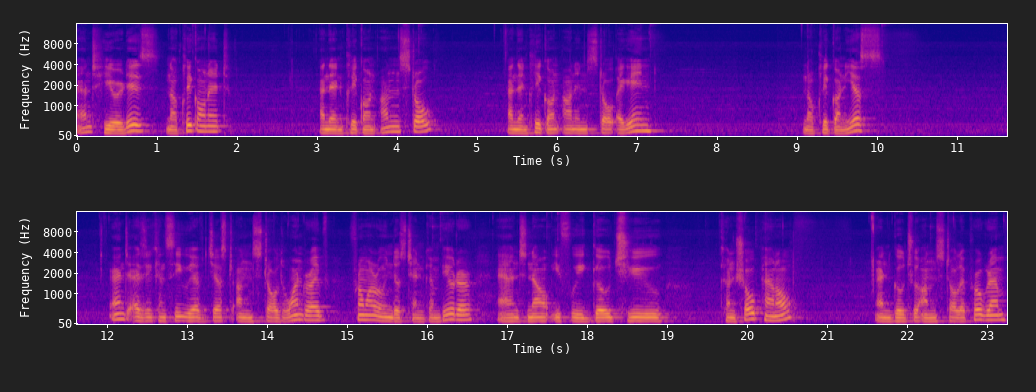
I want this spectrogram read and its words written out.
and here it is. Now click on it and then click on uninstall and then click on uninstall again. Now click on yes. And as you can see we have just uninstalled OneDrive from our Windows 10 computer. And now if we go to control panel and go to uninstall a program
